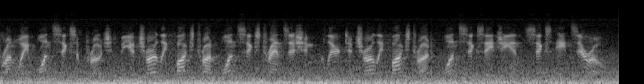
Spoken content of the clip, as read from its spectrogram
Runway 16 approach via Charlie Foxtrot 16 transition cleared to Charlie Foxtrot 16 Aegean 680.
